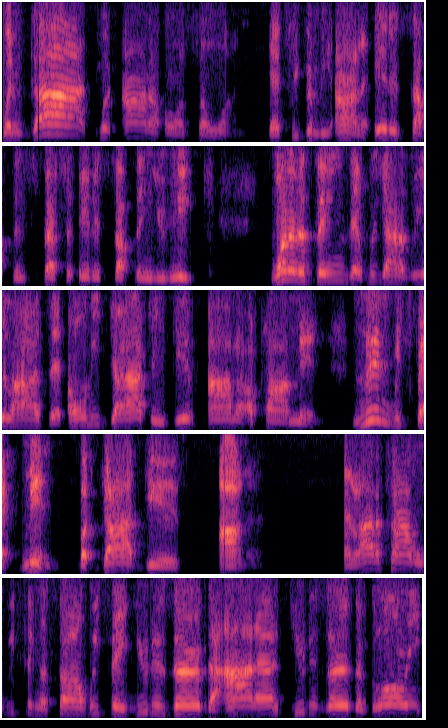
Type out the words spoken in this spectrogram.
When God put honor on someone that you can be honored, it is something special. It is something unique. One of the things that we got to realize that only God can give honor upon men. Men respect men, but God gives honor. And a lot of times when we sing a song, we say, You deserve the honor, you deserve the glory.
